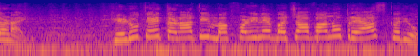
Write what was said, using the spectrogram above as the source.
તણાઈ. ખેડૂતે તણાતી મગફળીને બચાવવાનો પ્રયાસ કર્યો,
